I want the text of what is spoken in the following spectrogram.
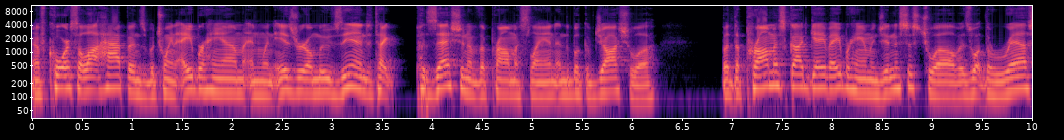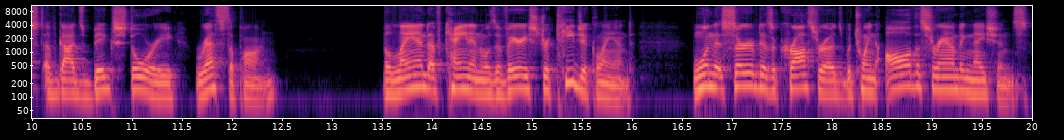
of course, a lot happens between Abraham and when Israel moves in to take possession of the promised land in the book of Joshua. But the promise God gave Abraham in Genesis 12 is what the rest of God's big story rests upon. The land of Canaan was a very strategic land one that served as a crossroads between all the surrounding nations.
